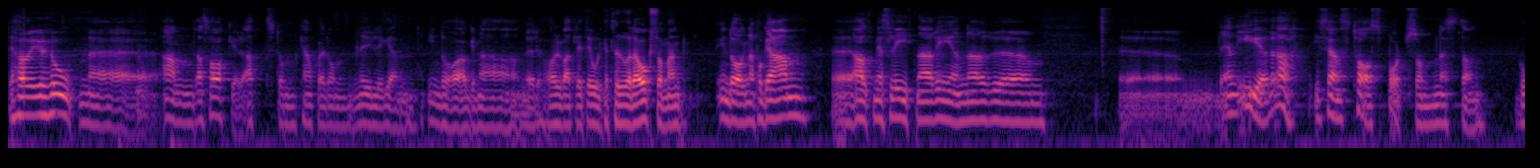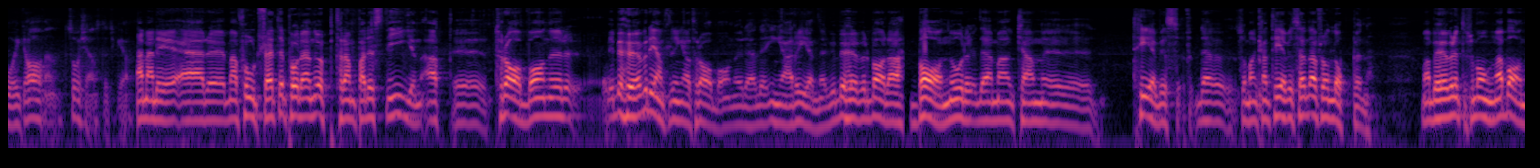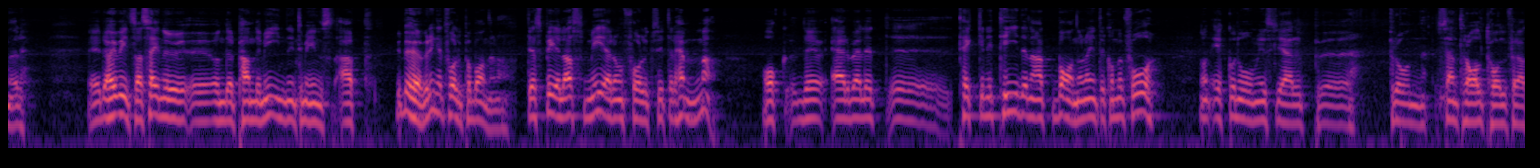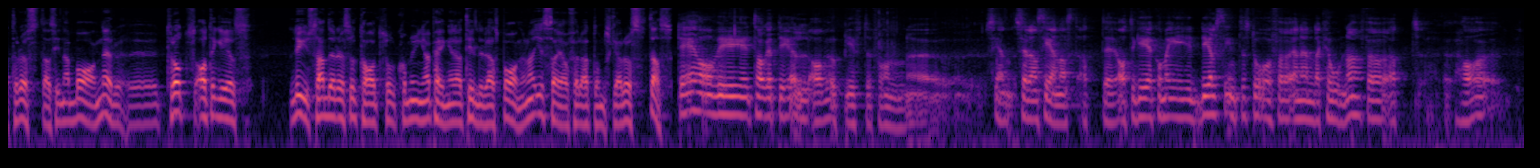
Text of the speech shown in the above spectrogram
Det hör ju ihop med andra saker. Att de kanske de nyligen indragna, det har ju varit lite olika turer där också men indragna program, eh, allt mer slitna arenor. Eh, eh, det är en era i svensk tasport som nästan går i graven. Så känns det tycker jag. Nej, men det är, man fortsätter på den upptrampade stigen att eh, travbanor vi behöver egentligen inga travbanor eller inga arenor. Vi behöver bara banor där man kan eh, tv, där, så man kan tv-sända från loppen. Man behöver inte så många banor. Eh, det har ju visat sig nu eh, under pandemin inte minst att vi behöver inget folk på banorna. Det spelas mer om folk sitter hemma. Och det är väl ett eh, tecken i tiden att banorna inte kommer få någon ekonomisk hjälp eh, från centralt håll för att rösta sina banor. Eh, trots ATGs lysande resultat så kommer inga pengar att tilldelas banorna gissar jag för att de ska röstas. Det har vi tagit del av uppgifter från eh, sen, sedan senast att eh, ATG kommer i, dels inte stå för en enda krona för att ha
